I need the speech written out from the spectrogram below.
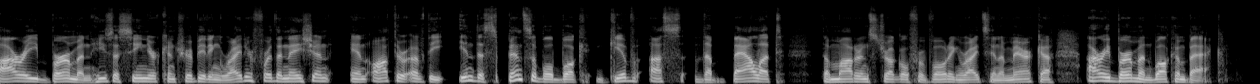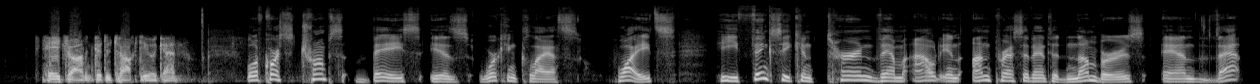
Ari Berman. He's a senior contributing writer for The Nation and author of the indispensable book, Give Us the Ballot The Modern Struggle for Voting Rights in America. Ari Berman, welcome back. Hey, John. Good to talk to you again. Well, of course, Trump's base is working class whites. He thinks he can turn them out in unprecedented numbers, and that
